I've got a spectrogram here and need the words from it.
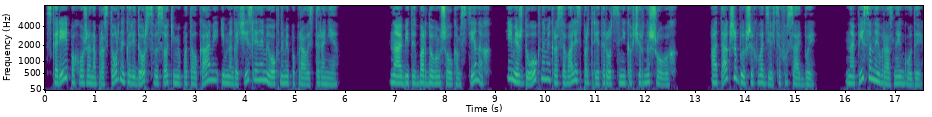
скорее похожая на просторный коридор с высокими потолками и многочисленными окнами по правой стороне. На обитых бордовым шелком стенах и между окнами красовались портреты родственников Чернышовых, а также бывших владельцев усадьбы, написанные в разные годы.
